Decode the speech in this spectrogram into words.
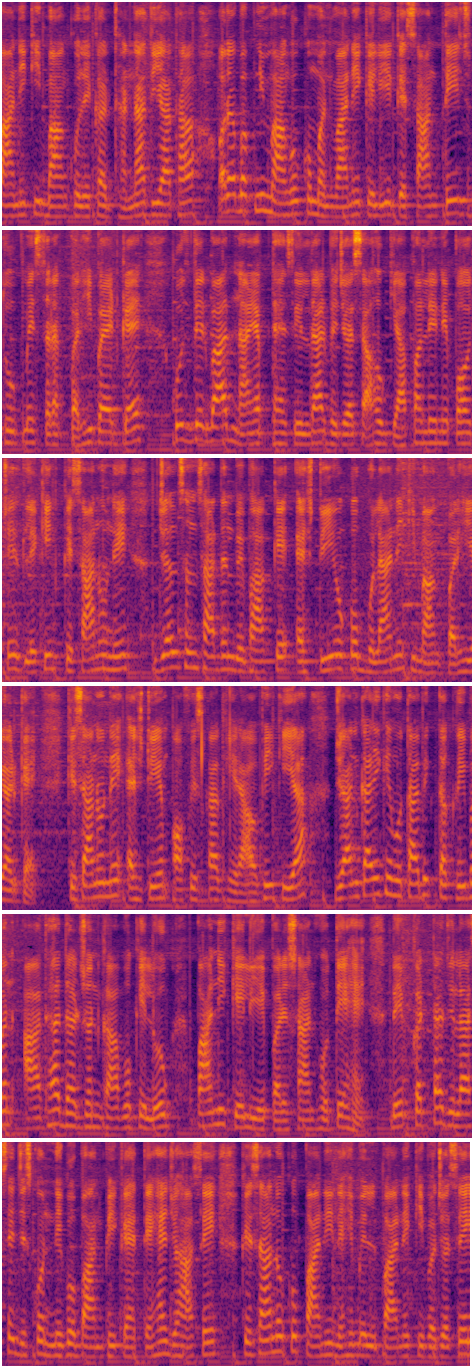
पानी की मांग को लेकर धरना दिया था और अब अपनी मांगों को मनवाने के लिए किसान तेज धूप में सड़क पर ही बैठ गए। कुछ देर बाद नायब तहसीलदार विजय साहू ज्ञापन लेने पहुँचे, लेकिन किसानों ने जल संसाधन विभाग के एसडीओ को बुलाने की मांग पर ही अड़ गए। किसानों ने एसडीएम ऑफ़िस का घेराव भी किया। जानकारी के मुताबिक तकरीबन आधा दर्जन गाँवों के लोग पानी के लिए परेशान होते हैं। देवकट्टा जिला से, जिसको निगो बाँध भी कहते हैं, जहाँ से किसानों को पानी नहीं मिल पाने की वजह से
